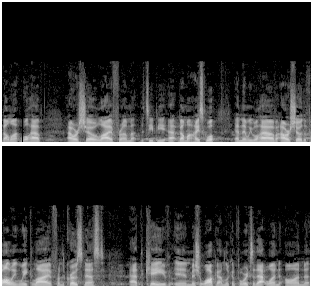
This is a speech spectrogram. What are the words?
Belmont. We'll have our show live from the teepee at Belmont High School. And then we will have our show the following week live from the Crow's Nest at the Cave in Mishawaka. I'm looking forward to that one on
